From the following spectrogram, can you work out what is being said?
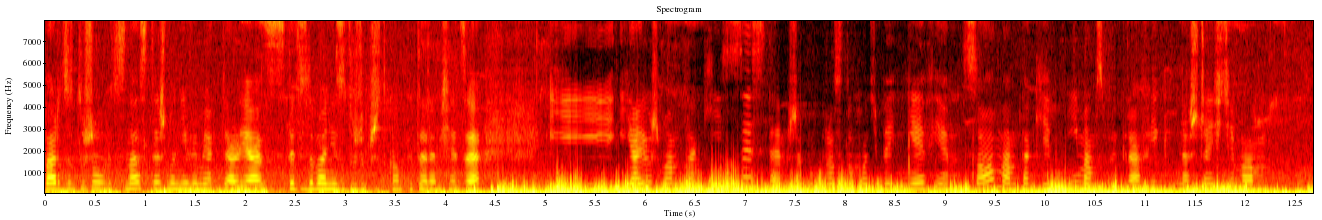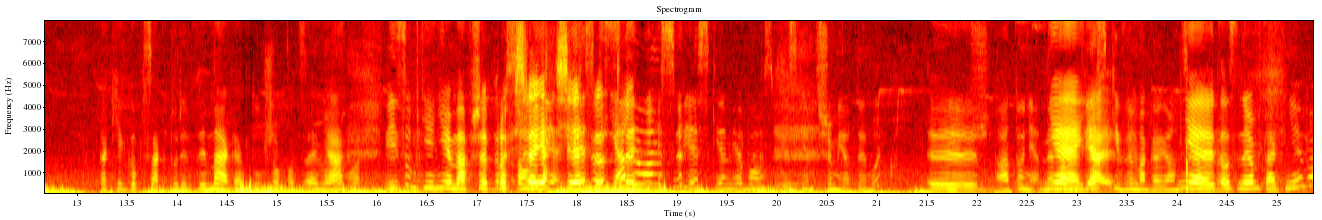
Bardzo dużo z nas też, no nie wiem jak ty, ale ja zdecydowanie za dużo przed komputerem siedzę. I ja już mam taki system, że po prostu choćby nie wiem co, mam takie dni, mam swój grafik i na szczęście mam takiego psa, który wymaga dużo chodzenia. No. Więc u mnie nie ma są że ja pie- się jest- Ja byłam z pieskiem, ja byłam z pieskiem trzy mioty. łyk, Y, Już. A to nie, my nie, mamy ja- pieski wymagające. Nie, które- to z nią tak nie ma.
